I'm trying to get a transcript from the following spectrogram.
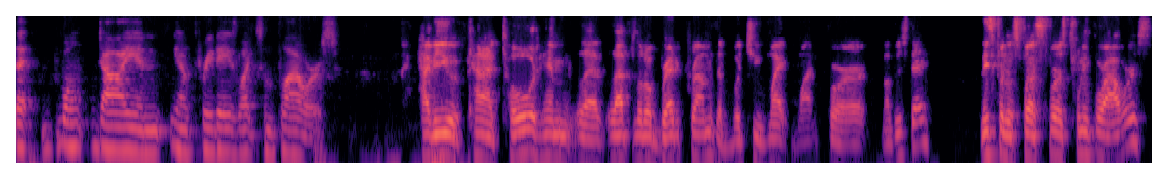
that won't die in, you know, three days like some flowers. Have you kind of told him left, left little breadcrumbs of what you might want for Mother's Day? At least for those first first 24 hours?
